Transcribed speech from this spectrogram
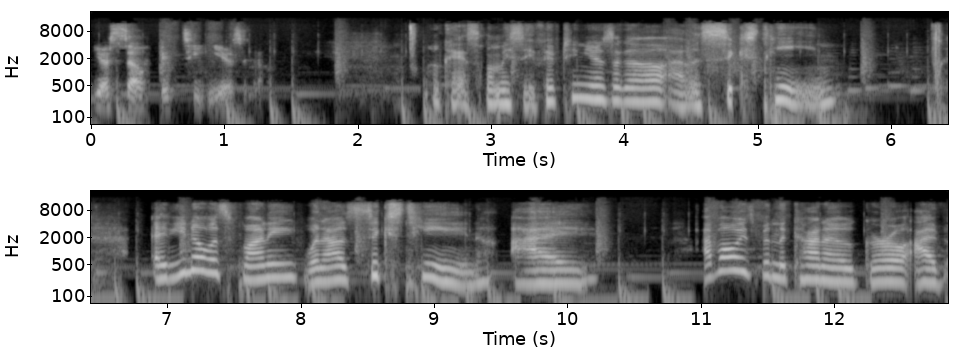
yourself 15 years ago? Okay, so let me see. 15 years ago, I was 16. And you know what's funny? When I was 16, I I've always been the kind of girl, I've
